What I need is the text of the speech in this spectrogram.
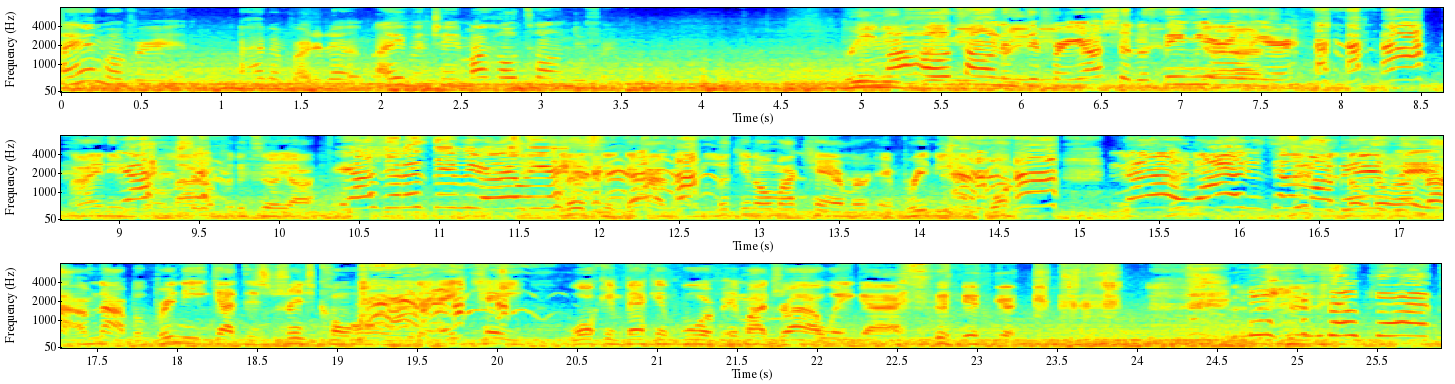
I am over it. I haven't brought it up. I even changed my whole tone different. Brittany, my whole Brittany, tone Brittany, is different. Y'all should have seen me guys, earlier. I ain't even gonna lie. I'm finna tell y'all. Y'all should have seen me earlier. Listen, guys, I'm looking on my camera and Brittany is walking. no, why are you telling Listen, my no, business? no, I'm not. I'm not. But Brittany got this trench coat on with an AK walking back and forth in my driveway, guys. He's so cap.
